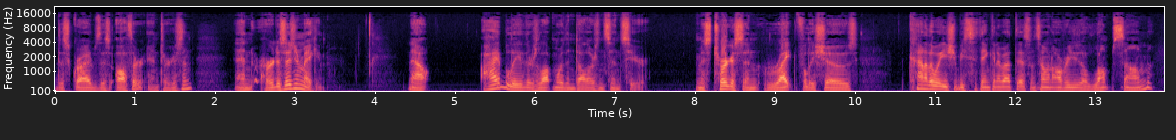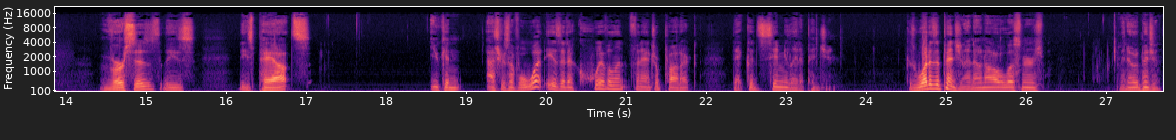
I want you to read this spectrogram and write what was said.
describes this author, Anne Tergesen, and her decision making. Now, I believe there's a lot more than dollars and cents here. Ms. Tergesen rightfully shows kind of the way you should be thinking about this when someone offers you a lump sum versus these these payouts. You can ask yourself, well, what is an equivalent financial product that could simulate a pension? Because what is a pension? I know not all the listeners know what a pension.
